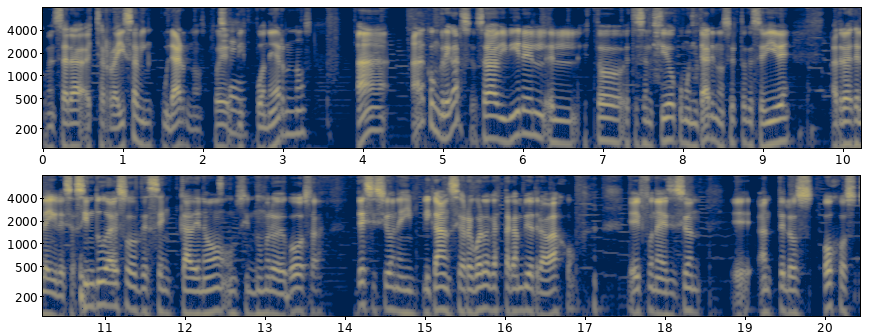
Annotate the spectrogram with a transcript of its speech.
comenzar a echar raíz, a vincularnos, fue Sí. disponernos a, a congregarse, o sea, a vivir el, el- esto, este sentido comunitario, ¿no es cierto?, que se vive a través de la iglesia. Sin duda eso desencadenó un sinnúmero de cosas, decisiones, implicancias. Recuerdo que hasta cambio de trabajo, eh, fue una decisión eh, ante los ojos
